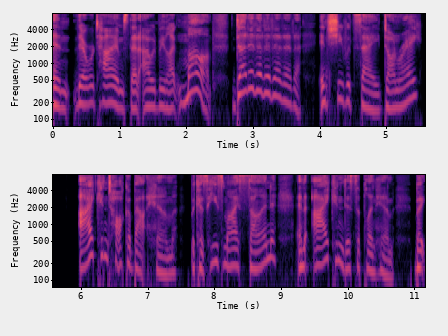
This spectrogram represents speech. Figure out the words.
And there were times that I would be like, "Mom, da da da da da da," da," and she would say, "Dawn Ray, I can talk about him because he's my son, and I can discipline him, but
